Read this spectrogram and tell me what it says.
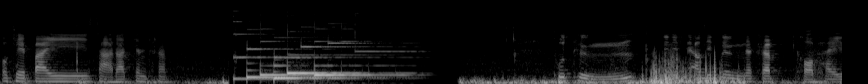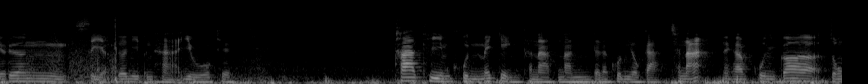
โอเคไปสหรัฐกันครับ พูดถึง NFL นิดนึงนะครับ ขออภัยเรื่องเสียงด้วยมีปัญหาอยู่ โอเค ถ้าทีมคุณไม่เก่งขนาดนั้น แต่ถ้าคุณมีโอกาสชนะนะครับ คุณก็จง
